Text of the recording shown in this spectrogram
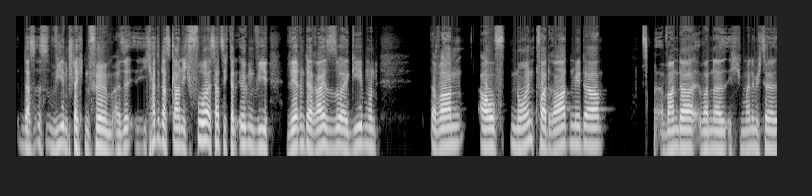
das ist wie im schlechten Film. Also ich hatte das gar nicht vor. Es hat sich dann irgendwie während der Reise so ergeben und da waren auf neun Quadratmeter waren da, waren da, ich meine mich da,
